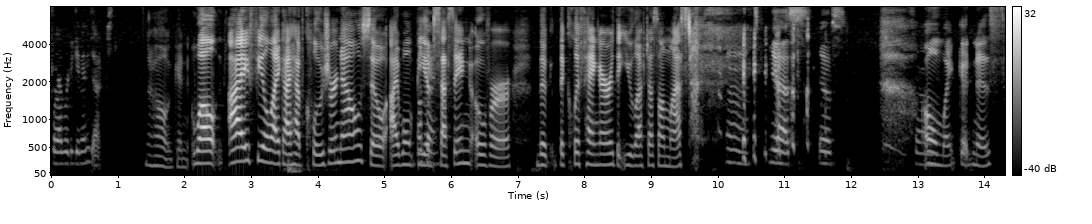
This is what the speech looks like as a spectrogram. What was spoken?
forever to get indexed Oh, good. Well, I feel like I have closure now, so I won't be Okay. obsessing over the the cliffhanger that you left us on last time. Mm, yes yes So, oh my goodness.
